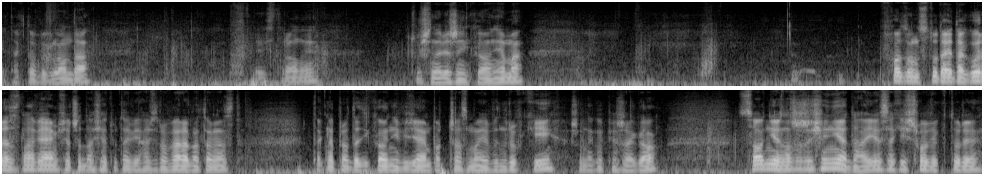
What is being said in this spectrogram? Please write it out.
I tak to wygląda z tej strony. Oczywiście na wieży nikogo nie ma. Wchodząc tutaj na górę zastanawiałem się, czy da się tutaj wjechać rowerem, natomiast tak naprawdę nikogo nie widziałem podczas mojej wędrówki, żadnego pieszego. Co nie znaczy, że się nie da. Jest jakiś człowiek, który,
